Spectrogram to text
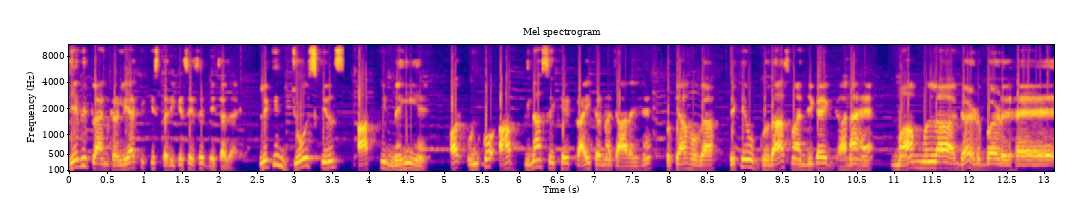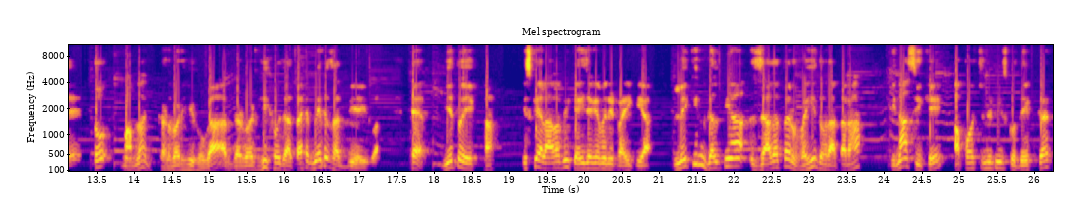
ये भी प्लान कर लिया कि किस तरीके से इसे बेचा जाएगा। लेकिन जो स्किल्स आपकी नहीं है और उनको आप बिना सीखे ट्राई करना चाह रहे हैं तो क्या होगा? देखिए, वो गुरदास मान जी का एक गाना है, मामला गड़बड़ है। तो मामला गड़बड़ ही होगा और गड़बड़ ही हो जाता है। मेरे साथ भी यही हुआ। खैर, ये तो एक था। इसके अलावा भी कई जगह मैंने ट्राई किया। लेकिन गलतियाँ ज़्यादातर वही दोहराता रहा बिना सीखे अपॉर्चुनिटीज़ को देखकर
